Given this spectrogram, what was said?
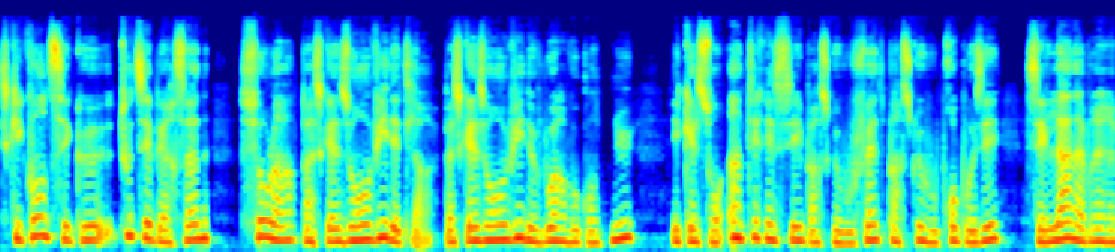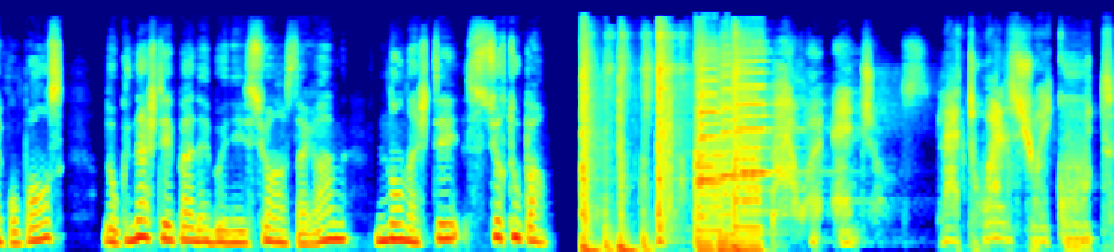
Ce qui compte, c'est que toutes ces personnes sont là parce qu'elles ont envie d'être là, parce qu'elles ont envie de voir vos contenus et qu'elles sont intéressées par ce que vous faites, par ce que vous proposez. C'est là la vraie récompense. Donc n'achetez pas d'abonnés sur Instagram, n'en achetez surtout pas. Power Angels, la toile sur écoute.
